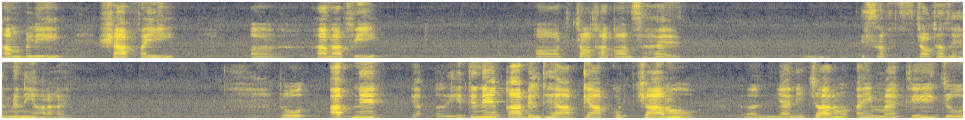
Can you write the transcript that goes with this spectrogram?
हम्बली शाफ़ी अ, हनाफी और चौथा कौन सा है? इस वक्त चौथा जहन में नहीं आ रहा है। तो आपने इतने काबिल थे आप कि आपको चारों यानी चारों अइम्मा की जो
